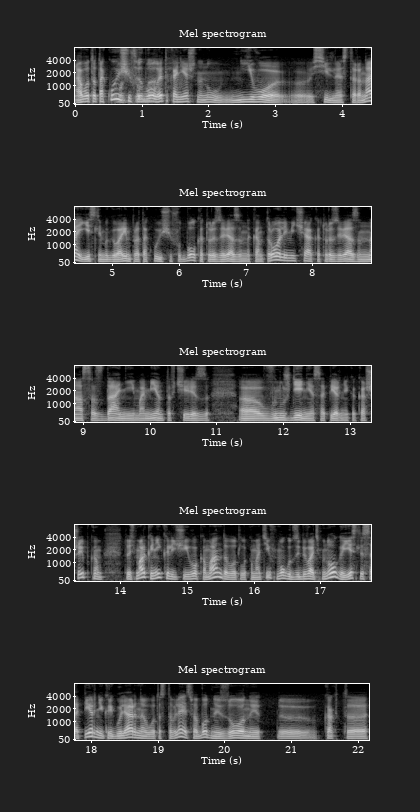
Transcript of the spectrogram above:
а вот атакующий вот футбол, да. это, конечно, ну, не его э, сильная сторона. Если мы говорим про атакующий футбол, который завязан на контроле мяча, который завязан на создании моментов через э, вынуждение соперника к ошибкам. То есть Марко Николич и его команда, вот Локомотив, могут забивать много, если соперник регулярно вот оставляет свободные зоны, э, как-то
